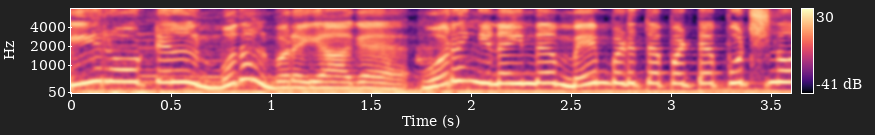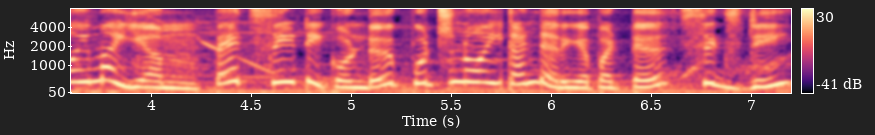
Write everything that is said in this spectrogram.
ஈரோட்டில் முதல் முறையாக ஒருங்கிணைந்த மேம்படுத்தப்பட்ட புற்றுநோய் மையம் பெட் சிடி கொண்டு புற்றுநோய் கண்டறியப்பட்டு six D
